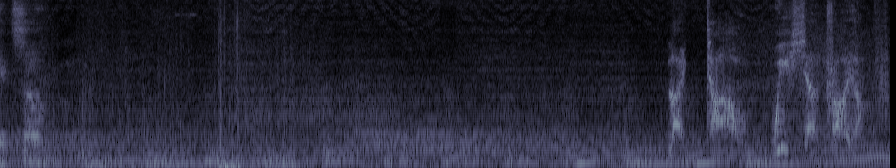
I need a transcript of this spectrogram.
it so. Like Tau, we shall triumph.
